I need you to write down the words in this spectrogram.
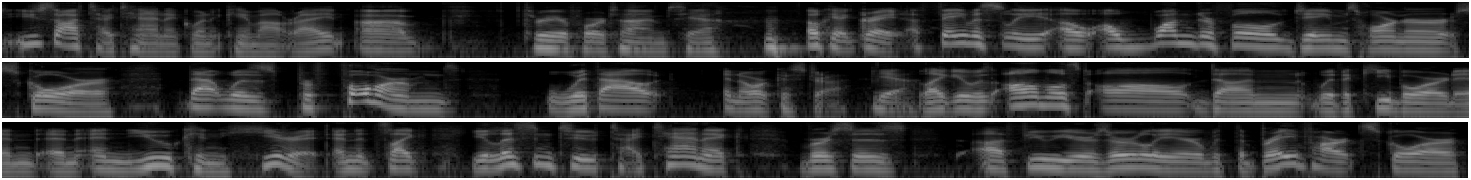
you saw titanic when it came out right Uh, three or four times. Yeah. Okay, great. Uh, Famously, a, a wonderful James Horner score that was performed without an orchestra. Yeah. Like it was almost all done with a keyboard and and and you can hear it. And it's like you listen to Titanic versus a few years earlier with the Braveheart score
